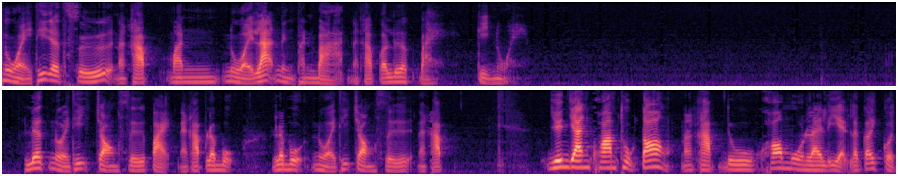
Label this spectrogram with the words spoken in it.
หน่วยที่จะซื้อนะครับ มันหน่วยละ 1,000 บาทนะครับ ก็เลือกไปกี่หน่วย เลือกหน่วยที่จองซื้อไปนะครับระบุระบุหน่วยที่จองซื้อนะครับ ยืนยันความถูกต้องนะครับ ดูข้อมูลรายละเอียดแล้วก็กด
